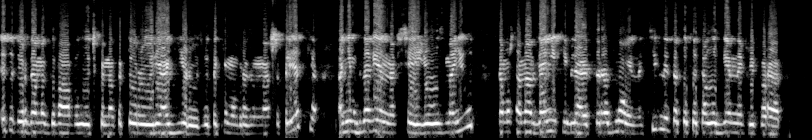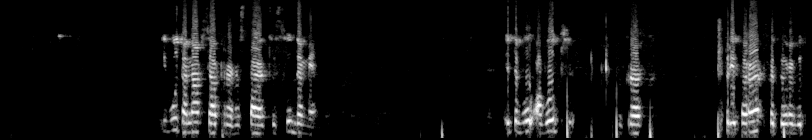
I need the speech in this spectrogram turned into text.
Это твердая мозговая оболочка, на которую реагируют вот таким образом наши клетки. Они мгновенно все ее узнают, потому что она для них является родной, нативный такой каталогенный препарат. И вот она вся прорастает сосудами. Это, а вот как раз препарат, который вот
